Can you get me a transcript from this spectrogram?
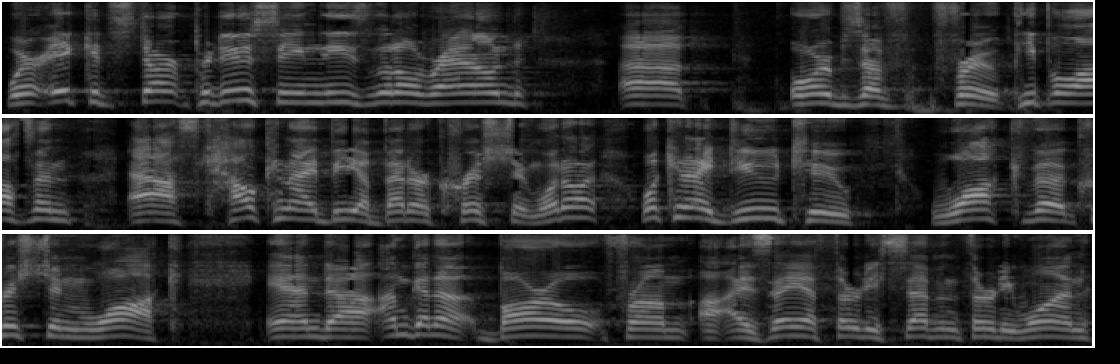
where it could start producing these little round uh, orbs of fruit. People often ask, How can I be a better Christian? What, do I, what can I do to walk the Christian walk? And uh, I'm going to borrow from uh, Isaiah 37 31,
